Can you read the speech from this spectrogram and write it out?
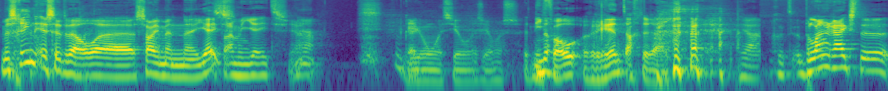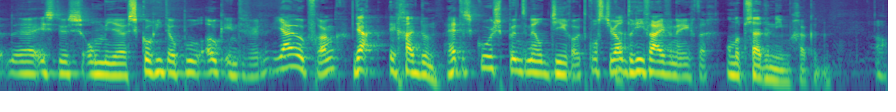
Misschien is het wel eh, Simon eh, Yates. Simon Yates, ja. Ja. Jongens, jongens, jongens. Het niveau rent achteruit. Ja, goed. Het belangrijkste eh, is dus om je Scorito pool ook in te vullen. Jij ook, Frank. Ja, ik ga het doen. Het is koers.nl Giro. Het kost je wel 3,95. Onder pseudoniem ga ik het doen. Oh.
